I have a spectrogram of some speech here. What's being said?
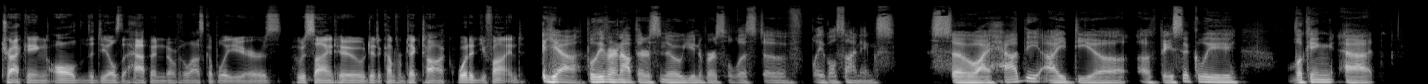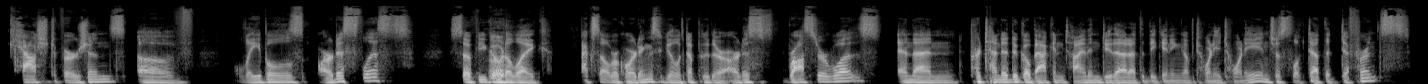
tracking all the deals that happened over the last couple of years. Who signed who? Did it come from TikTok? What did you find? Yeah, believe it or not, there's no universal list of label signings. So I had the idea of basically looking at cached versions of labels' artist lists. So if you go oh. to like XL Recordings, if you looked up who their artist roster was, and then pretended to go back in time and do that at the beginning of 2020 and just looked at the difference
